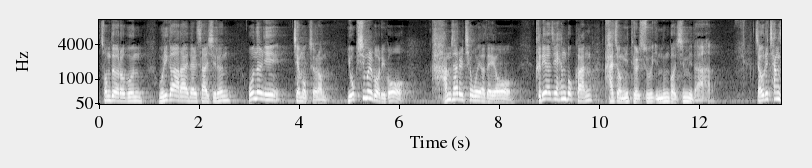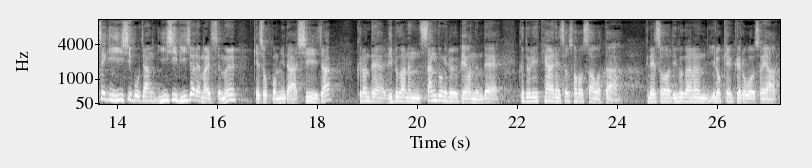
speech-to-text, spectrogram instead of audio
성도 여러분, 우리가 알아야 될 사실은 오늘 이 제목처럼 욕심을 버리고 감사를 채워야 돼요. 그래야지 행복한 가정이 될 수 있는 것입니다. 자, 우리 창세기 25장 22절의 말씀을 계속 봅니다. 시작. 그런데 리브가는 쌍둥이를 배웠는데 그들이 태안에서 서로 싸웠다. 그래서 리브가는 이렇게 괴로워서야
